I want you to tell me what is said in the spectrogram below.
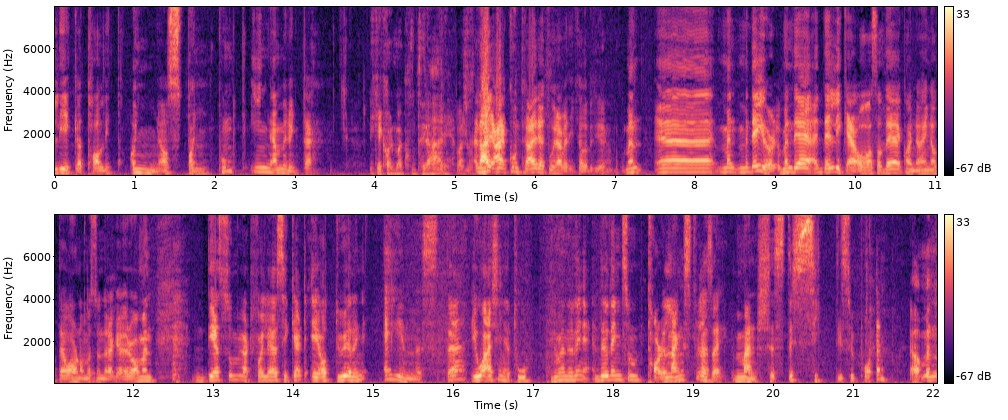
liker å ta litt annet standpunkt innom rundt det. Ikke kall meg kontrær. Vær så snill. Nei, jeg- kontrær er et ord jeg vet ikke hva det betyr. engang. Men, eh, men, men det gjør det. Men det, det liker jeg òg. Altså, det kan jo hende at det har noe med Søndre Egge å gjøre. Men det som i hvert fall er sikkert, er at du er den eneste Jo, jeg kjenner to. Du mener den, det er jo den som tar det lengst, vil jeg si. Manchester City-supporteren. Ja, men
